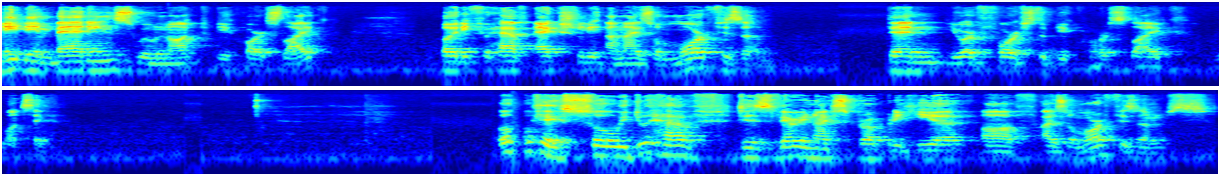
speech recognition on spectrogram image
maybe embeddings will not be coarse-like, but if you have actually an isomorphism, then you are forced to be coarse-like once again. Okay, so we do have this very nice property here of isomorphisms.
